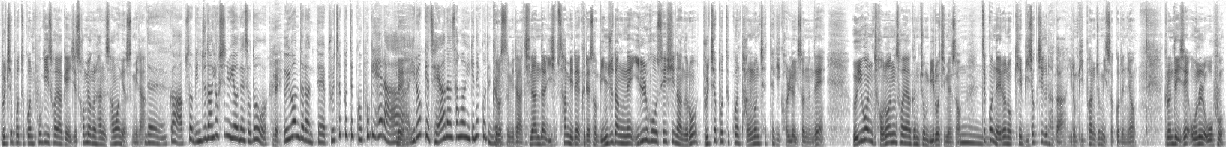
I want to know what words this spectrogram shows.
불체포 특권 포기 서약에 이제 서명을 한 상황이었습니다. 네. 그러니까 앞서 민주당 혁신위원회에서도 네. 의원들한테 불체포 특권 포기해라 네. 이렇게 제안한 상황이긴 했거든요. 그렇습니다. 지난달 23일에 그래서 민주당 내 1호 쇄신안으로 불체포 특권 당론 채택이 걸려 있었는데 의원 전원 서약은 좀 미뤄지면서 음. 특권 내려놓기에 미적지근하다 이런 비판 좀 있었거든요. 그런데 이제 오늘 오후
